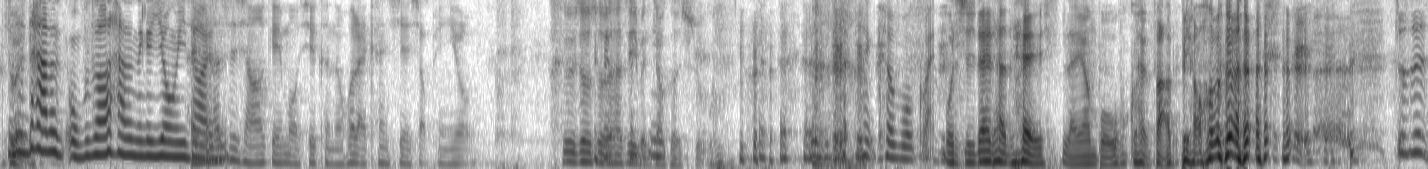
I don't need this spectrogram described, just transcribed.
就是他的我不知道他的那个用意到底是，他是想要给某些可能会来看戏的小朋友。所以就说它是一本教科书，就是科科博馆。我期待他在莱阳博物馆发表。就是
